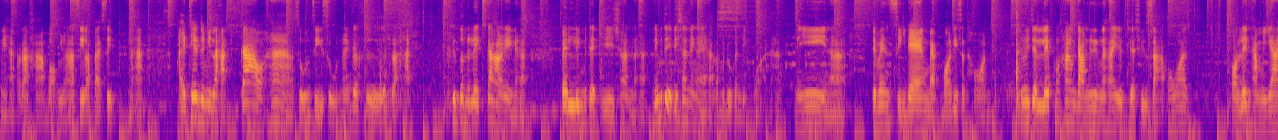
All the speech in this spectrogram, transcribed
นี่ฮะ ราคาบอกอยู่แล้วนะ480 นะฮะ ไอเทมจะมีรหัส 95040 นั่นก็คือรหัสขึ้นต้นด้วยเลข9นั่นเองนะฮะเป็น Limited Edition นะฮะ Limited Edition ยังไงฮะ เรามาดูกันดีกว่านะฮะ นี่นะฮะ จะเป็นสีแดงแบบบอดี้สะท้อน ตัวนี้จะเล็บค่อนข้างดำนิดนึงนะฮะอย่าถือสา เพราะว่าพอเล่นทำไม่ยาก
